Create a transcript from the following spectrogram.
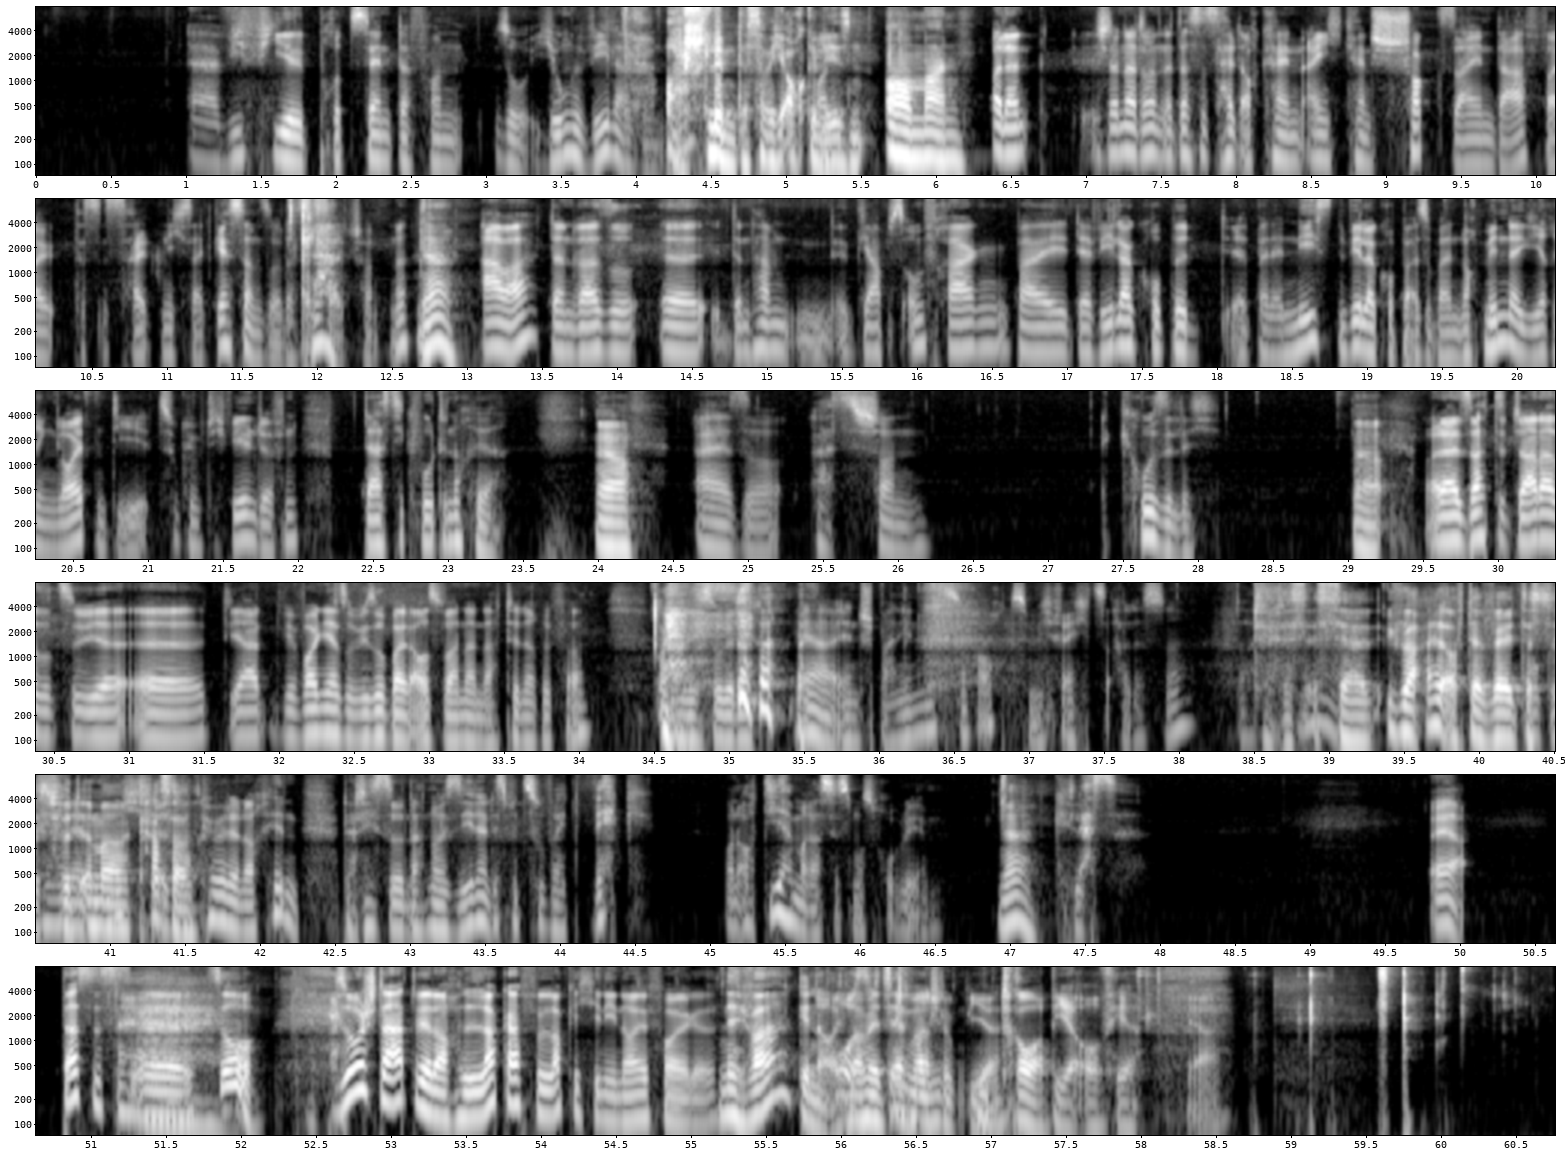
äh, wie viel Prozent davon so junge Wähler sind. Oh, schlimm, das habe ich auch gelesen. oh Mann. Und dann stand da drin, dass es halt auch kein, eigentlich kein Schock sein darf, weil das ist halt nicht seit gestern so, das Klar. ist halt schon, ne? Ja. Aber dann war so, äh, dann gab es Umfragen bei der Wählergruppe, äh, bei der nächsten Wählergruppe, also bei noch minderjährigen Leuten, die zukünftig wählen dürfen, da ist die Quote noch höher. Ja. Also, das ist schon gruselig. Ja. Und dann sagte Jada so zu mir, äh, ja, wir wollen ja sowieso bald auswandern nach Teneriffa. Und ich so gedacht, ja, in Spanien ist doch auch ziemlich rechts alles, ne? Dachte Das ist ja überall auf der Welt. Das, das wird wir immer nicht- Also, krasser. wo können wir denn noch hin? Da dachte ich so, nach Neuseeland ist mir zu weit weg. Und auch die haben ein Rassismusproblem. Ja. Klasse. Ja. Das ist äh, so. So starten wir doch locker flockig in die neue Folge. Nicht wahr? Genau. Ich mache mir jetzt erstmal einen Schluck Bier. ein Trauerbier auf hier. Ja.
